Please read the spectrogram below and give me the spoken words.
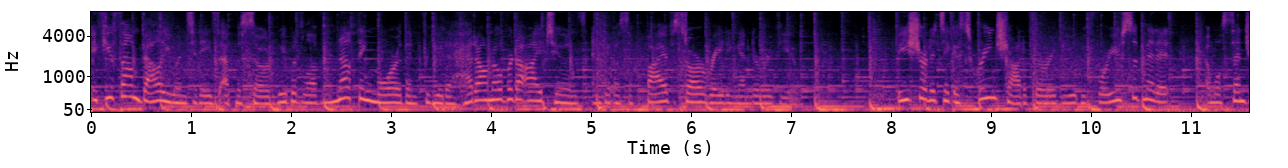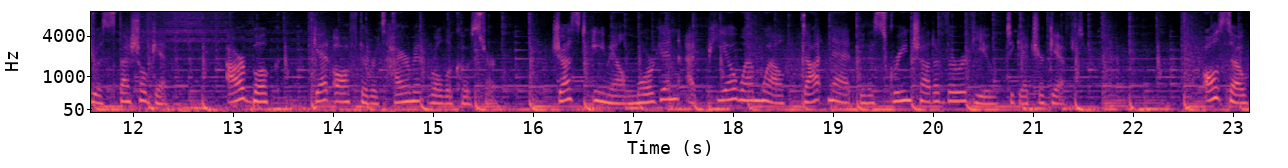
If you found value in today's episode, we would love nothing more than for you to head on over to iTunes and give us a five star rating and a review. Be sure to take a screenshot of the review before you submit it, and we'll send you a special gift our book, Get Off the Retirement Roller Coaster. Just email morgan at pomwealth.net with a screenshot of the review to get your gift. Also,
